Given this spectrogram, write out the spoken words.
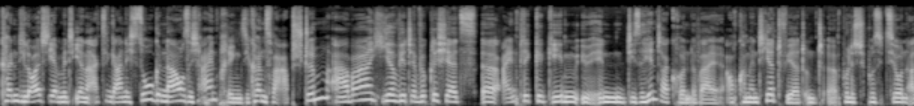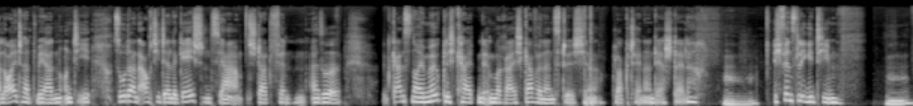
können die Leute ja mit ihren Aktien gar nicht so genau sich einbringen. Sie können zwar abstimmen, aber hier wird ja wirklich jetzt äh, Einblick gegeben in diese Hintergründe, weil auch kommentiert wird und äh, politische Positionen erläutert werden und die so dann auch die Delegations ja stattfinden. Also ganz neue Möglichkeiten im Bereich Governance durch äh, Blockchain an der Stelle. Mhm. Ich finde es legitim. Mhm.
